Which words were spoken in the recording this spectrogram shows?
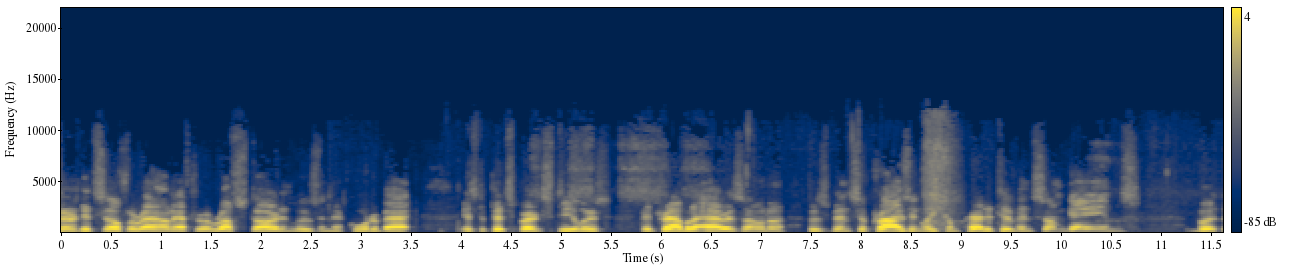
turned itself around after a rough start and losing their quarterback is the Pittsburgh Steelers. They travel to Arizona, who's been surprisingly competitive in some games, but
